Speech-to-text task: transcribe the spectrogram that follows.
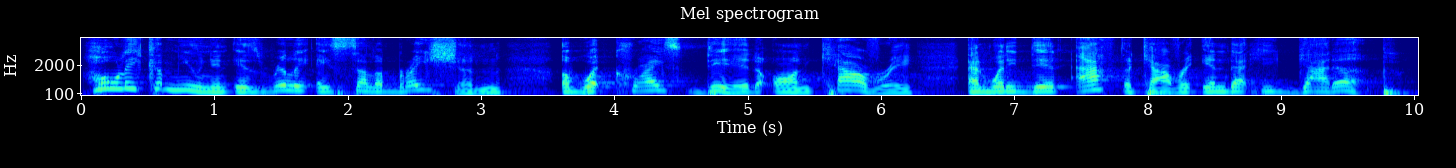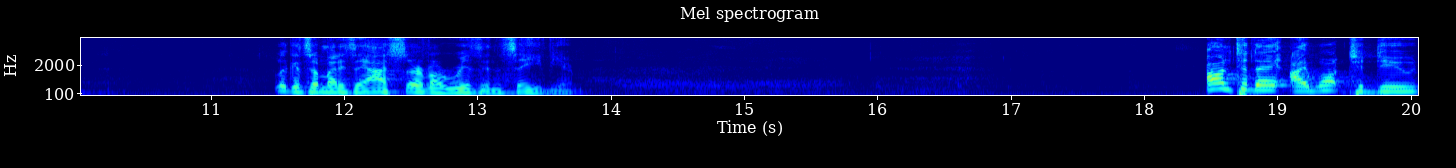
Holy Communion is really a celebration of what Christ did on Calvary and what he did after Calvary, in that he got up. Look at somebody say, I serve a risen Savior. On today, I want to do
